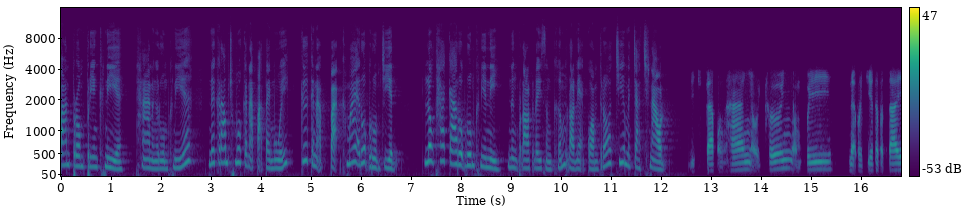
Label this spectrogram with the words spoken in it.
បានព្រមព្រៀងគ្នា ថានឹងរួមគ្នានៅក្រោមឈ្មោះគណៈបកតែមួយគឺគណៈបកផ្នែករួបរวมជាតិលោកថាការរួបរวมគ្នានេះនឹងផ្ដល់ក្តីសង្ឃឹមដល់អ្នកគាំទ្រជាម្ចាស់ឆ្នោតវិជាការបង្ហាញឲ្យឃើញអំពីអ្នកប្រជាធិបតេយ្យ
